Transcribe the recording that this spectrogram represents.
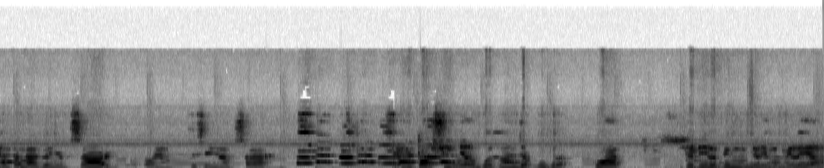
yang tenaganya besar gitu atau yang sisinya besar. Yang torsinya buat nanjak juga kuat. Jadi lebih memilih-memilih yang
